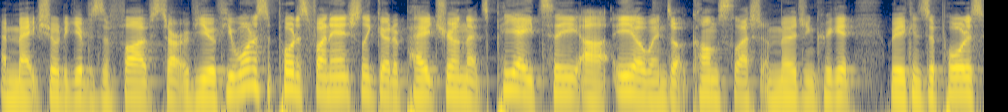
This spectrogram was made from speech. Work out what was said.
and make sure to give us a five star review. If you want to support us financially, go to Patreon. That's p a t r e o n dot com slash emerging cricket, where you can support us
